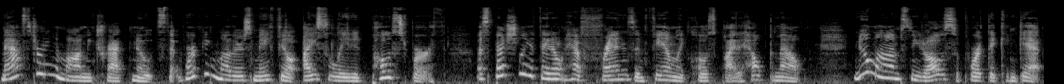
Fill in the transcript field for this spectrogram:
Mastering the Mommy Track notes that working mothers may feel isolated post birth, especially if they don't have friends and family close by to help them out. New moms need all the support they can get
